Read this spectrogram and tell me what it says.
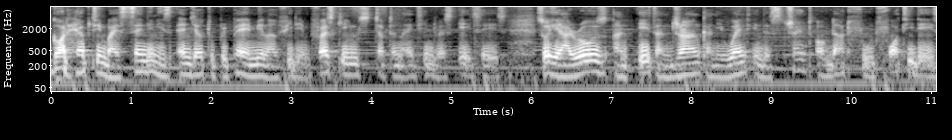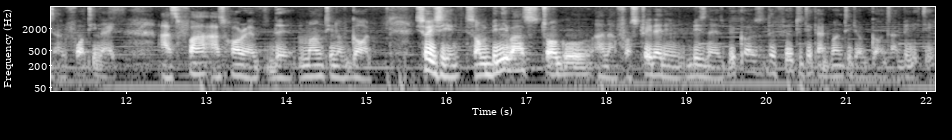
God helped him by sending his angel to prepare a meal and feed him. 1 Kings chapter 19 verse 8 says, So he arose and ate and drank and he went in the strength of that food 40 days and 40 nights as far as Horeb, the mountain of God. So you see, some believers struggle and are frustrated in business because they fail to take advantage of God's ability.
